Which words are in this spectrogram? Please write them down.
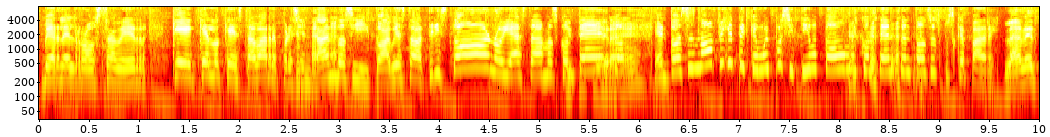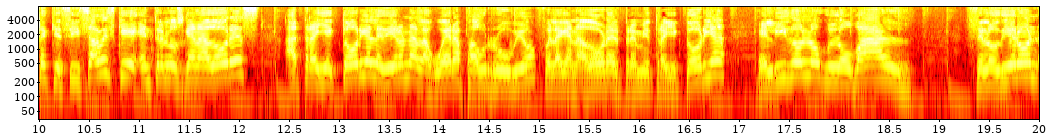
verle el rostro, a ver qué, qué es lo que estaba representando, si todavía estaba tristón o ya estaba más contento. ¿eh? Entonces, no, fíjate que muy positivo, todo muy contento. Entonces, pues qué padre. La neta que sí. ¿Sabes que entre los ganadores a trayectoria le dieron a la güera Pau Rubio? Fue la ganadora del premio Trayectoria. El ídolo global. Se lo dieron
